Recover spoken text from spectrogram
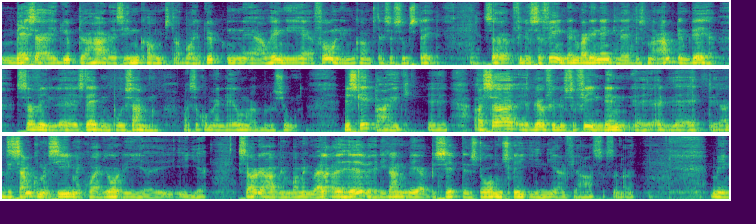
masser af Ægypter har deres indkomst, og hvor Ægypten er afhængig af at få en indkomst, altså som stat. Så filosofien, den var den enkle, at hvis man ramte dem der, så ville øh, staten bryde sammen, og så kunne man lave en revolution. Det skete bare ikke. Øh, og så øh, blev filosofien den, øh, at, at, og det samme kunne man sige, man kunne have gjort i, øh, i øh, Saudi-Arabien, hvor man jo allerede havde været i gang med at besætte den store moské i 79 og sådan noget. Men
